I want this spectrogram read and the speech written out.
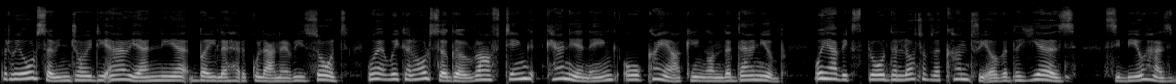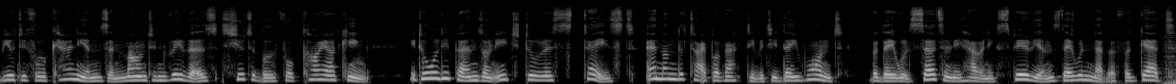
but we also enjoy the area near Băile Herculane Resort, where we can also go rafting, canyoning, or kayaking on the Danube. We have explored a lot of the country over the years. Sibiu has beautiful canyons and mountain rivers suitable for kayaking. It all depends on each tourist's taste and on the type of activity they want, but they will certainly have an experience they will never forget.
